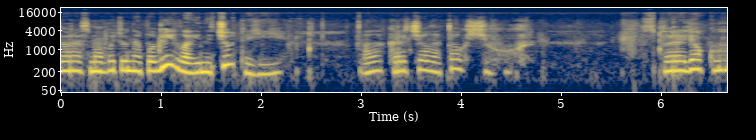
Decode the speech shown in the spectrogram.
Зараз, мабуть, вона побігла і не чути її. Але кричала так, що ух, з перельоку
